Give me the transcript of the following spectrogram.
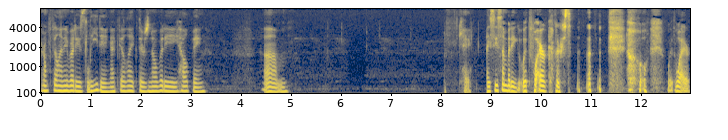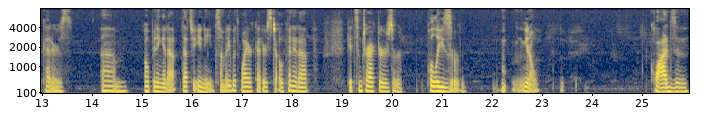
I don't feel anybody's leading. I feel like there's nobody helping. Um, okay, I see somebody with wire cutters. with wire cutters. Um, opening it up. That's what you need. Somebody with wire cutters to open it up. Get some tractors or pulleys or, you know, quads and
